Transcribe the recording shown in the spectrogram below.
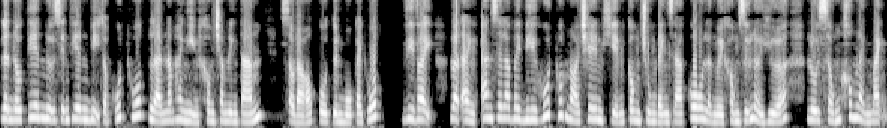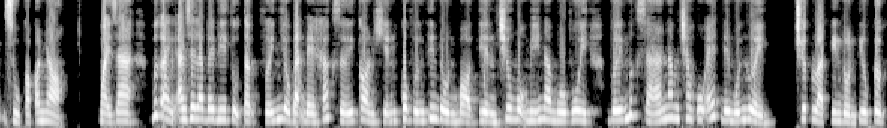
Lần đầu tiên nữ diễn viên bị gặp hút thuốc là năm 2008, sau đó cô tuyên bố cai thuốc. Vì vậy, loạt ảnh Angela Baby hút thuốc nói trên khiến công chúng đánh giá cô là người không giữ lời hứa, lối sống không lành mạnh dù có con nhỏ. Ngoài ra, bức ảnh Angela Baby tụ tập với nhiều bạn bè khác giới còn khiến cô vướng tin đồn bỏ tiền chiêu mộ Mỹ Nam mua vui với mức giá 500 USD mỗi người. Trước loạt tin đồn tiêu cực,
